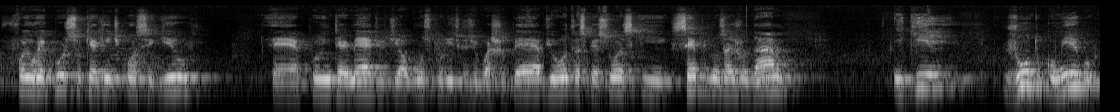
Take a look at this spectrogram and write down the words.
foi um recurso que a gente conseguiu é, por intermédio de alguns políticos de Guaxupé, de outras pessoas que sempre nos ajudaram e que, junto comigo,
